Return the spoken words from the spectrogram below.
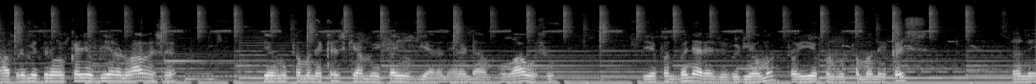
આપણે મિત્રો કયું બિયારણ વાવે છે, એ હું તમને કહીશ કે અમે કયું બિયારણ એરંડા હું વાવું છું. એ પણ બન્યા રહેજો વિડીયોમાં, તો એ પણ હું તમને કહીશ. અને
